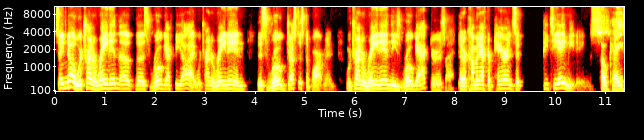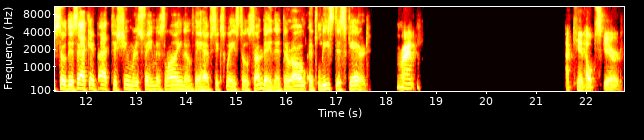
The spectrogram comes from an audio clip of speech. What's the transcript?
say no we're trying to rein in the this rogue fbi we're trying to rein in this rogue justice department we're trying to rein in these rogue actors Right. that are coming after parents at pta meetings Okay, so does that get back to Schumer's famous line of they have six ways till Sunday that they're all at least as scared? Right. i can't help scared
